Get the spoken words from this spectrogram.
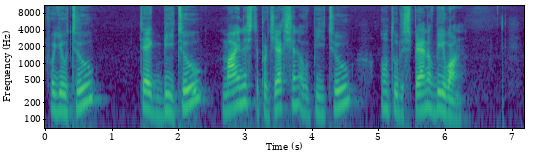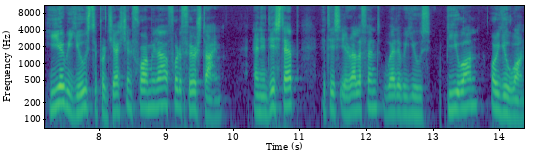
for u2, take b2 minus the projection of b2 onto the span of b1. Here we use the projection formula for the first time and in this step it is irrelevant whether we use b1 or u1.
